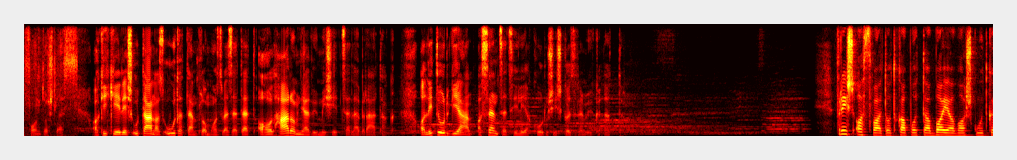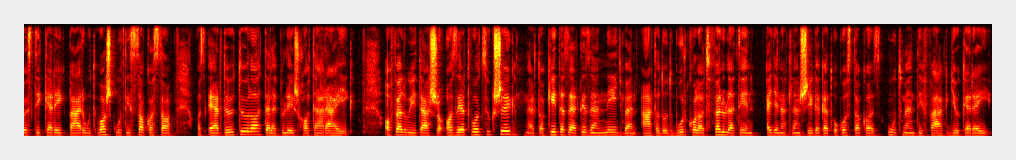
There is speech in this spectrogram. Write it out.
fontos lesz. A kikérés után az út a templomhoz vezetett, ahol három nyelvű misét celebráltak. A liturgián a Szent Cecília kórus is közreműködött. Friss aszfaltot kapott a Baja-Vaskút közti kerékpárút vaskúti szakasza az erdőtől a település határáig. A felújításra azért volt szükség, mert a 2014-ben átadott burkolat felületén egyenetlenségeket okoztak az útmenti fák gyökerei.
